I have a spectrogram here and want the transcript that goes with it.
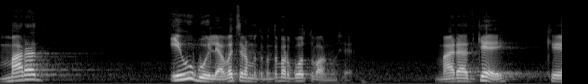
મહારાજ એવું બોલ્યા વચરામાં તમારે ગોતવાનું છે. મહારાજ કહે કે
